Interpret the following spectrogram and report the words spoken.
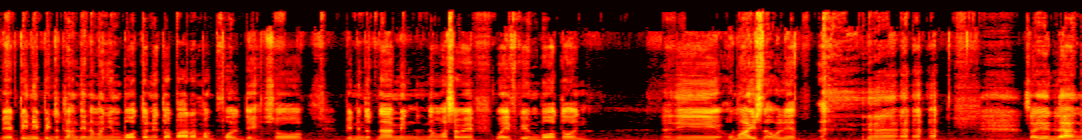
may pinipindot lang din naman yung button nito para mag-fold eh. So, pinindot namin ng sa wife ko yung button, edi umayos na ulit. so, yun lang.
